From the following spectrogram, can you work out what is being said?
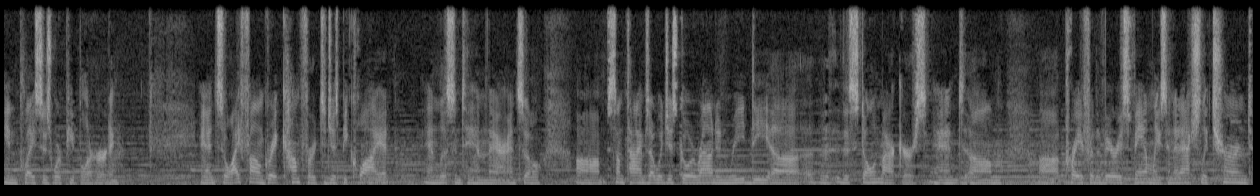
in places where people are hurting. And so I found great comfort to just be quiet and listen to him there. And so um, sometimes I would just go around and read the, uh, the, the, stone markers and um, uh, pray for the various families. And it actually turned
